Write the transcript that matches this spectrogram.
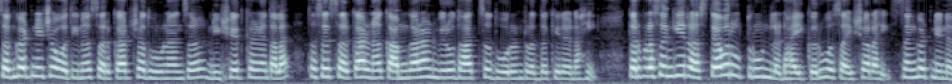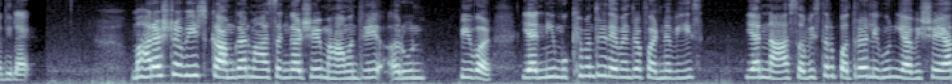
संघटनेच्या वतीनं सरकारच्या धोरणांचा निषेध करण्यात आला. तसेच सरकारनं कामगारांविरोधातचं धोरण रद्द केलं नाही. तर प्रसंगी रस्त्यावर उतरून लढाई करू असा इशाराही संघटनेनं दिलाय. महाराष्ट्र वीज कामगार महासंघाचे महामंत्री अरुण पिवळ यांनी मुख्यमंत्री देवेंद्र फडणवीस यांना सविस्तर पत्र लिहून या विषयात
